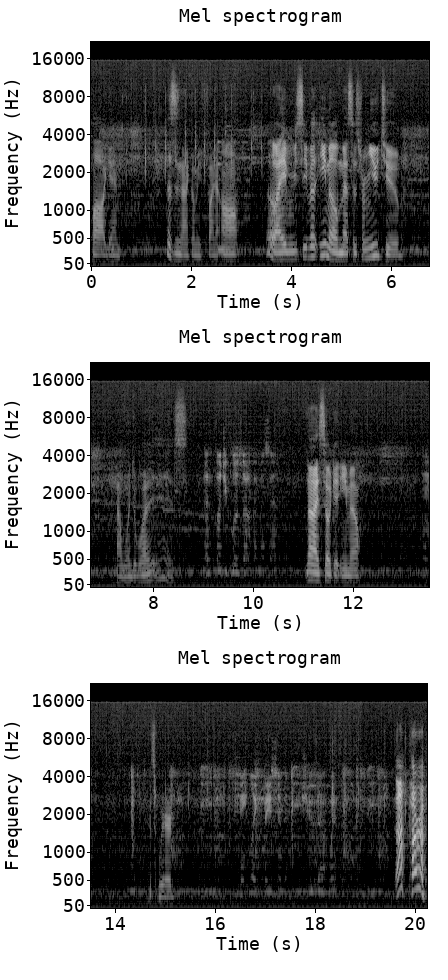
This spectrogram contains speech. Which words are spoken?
claw again. This is not gonna be fun at all. Oh, I received an email message from YouTube. I wonder what it is. I thought you closed out of MSN. No, I still get email. It's weird. Can't like face him and shoot that way? Ah, power up!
